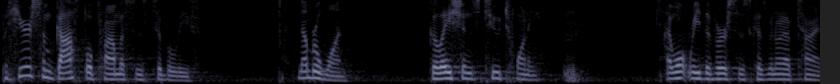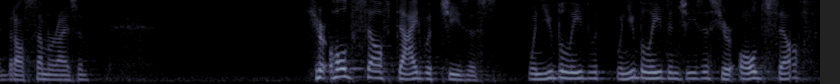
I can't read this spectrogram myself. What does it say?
but here are some gospel promises to believe. Number one, Galatians 2:20. I won't read the verses because we don't have time, but I'll summarize them. Your old self died with Jesus. When you believed with, when you believed in Jesus, your old self,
